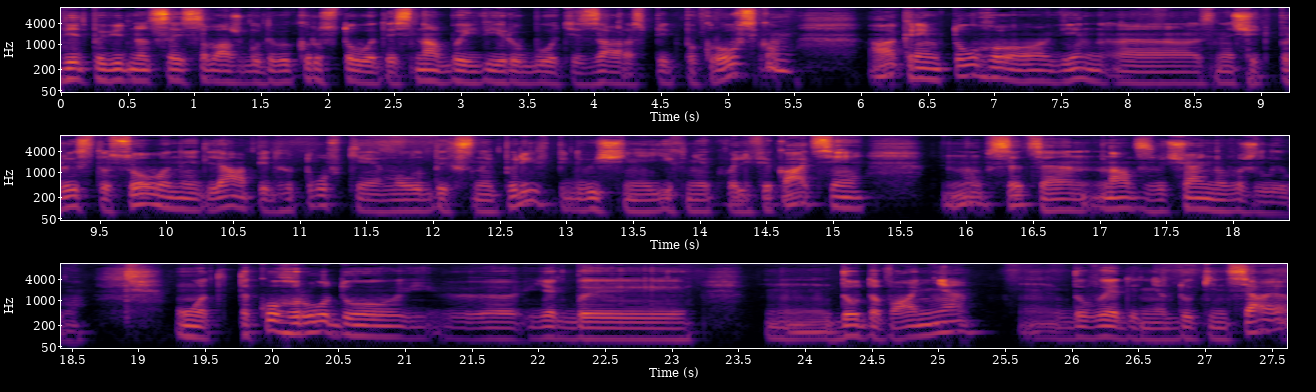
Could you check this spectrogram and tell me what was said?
Відповідно, цей саваж буде використовуватись на бойовій роботі зараз під Покровськом. А крім того, він е, значить, пристосований для підготовки молодих снайперів, підвищення їхньої кваліфікації. Ну, Все це надзвичайно важливо. От, Такого роду е, якби, додавання доведення до кінця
